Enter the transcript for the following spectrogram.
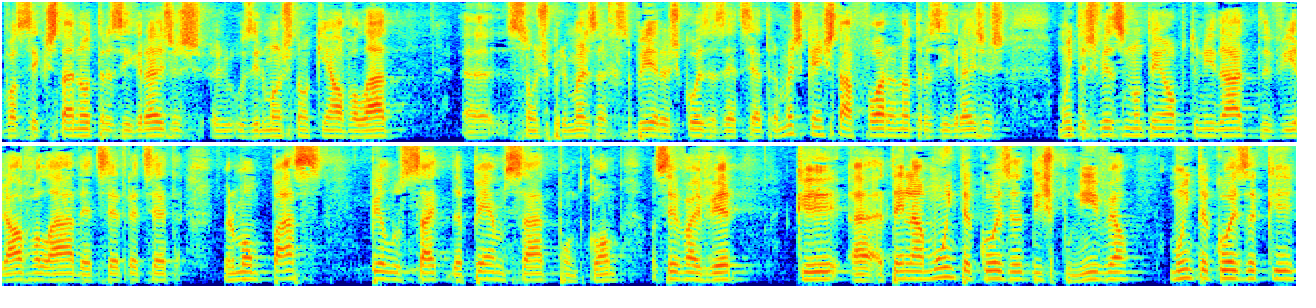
você que está noutras igrejas, eh, os irmãos que estão aqui em Alvalade, uh, são os primeiros a receber as coisas, etc. Mas quem está fora noutras igrejas, muitas vezes não tem a oportunidade de vir a Alvalade, etc, etc. Meu irmão, passe pelo site da pmsad.com, você vai ver que uh, tem lá muita coisa disponível, muita coisa que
